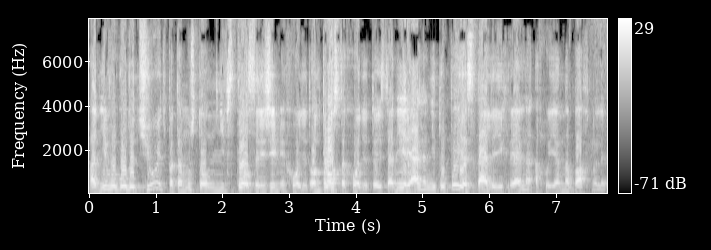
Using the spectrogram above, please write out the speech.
они его будут чуять, потому что он не в стелс режиме ходит. Он просто ходит. То есть они реально не тупые стали, их реально охуенно бафнули.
